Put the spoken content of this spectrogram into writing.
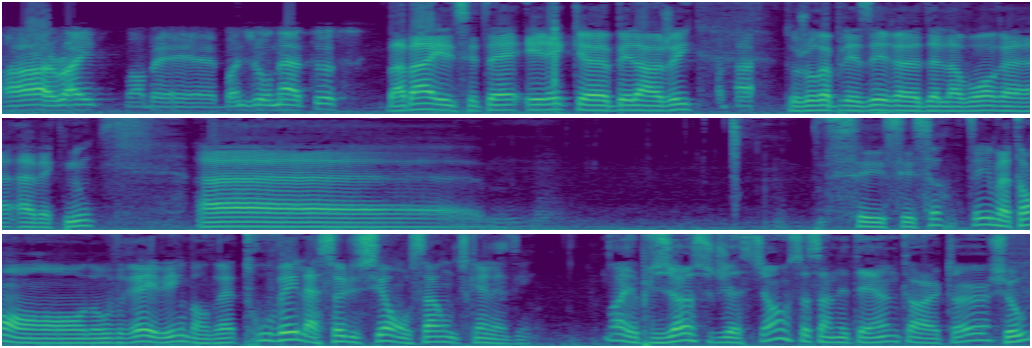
All right. Bon, ben, bonne journée à tous. Bye bye. C'était Éric euh, Bélanger. Toujours un plaisir euh, de l'avoir avec nous. C'est ça. Tu sais, mettons, on, on ouvrait les lignes, on devrait trouver la solution au centre du Canadien. Ouais, il y a plusieurs suggestions. Ça, c'en était une, Carter. Shoot.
